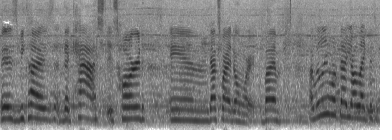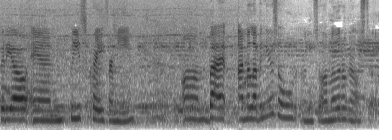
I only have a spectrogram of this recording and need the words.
It's because the cast is hard and that's why it don't work. But I really hope that y'all like this video and please pray for me. Um, but I'm 11 years old and so I'm a little girl still.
